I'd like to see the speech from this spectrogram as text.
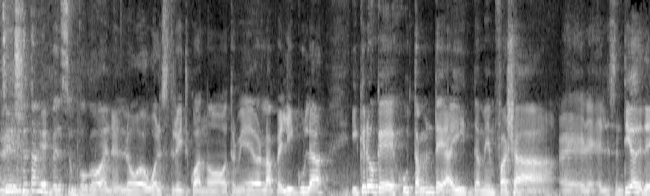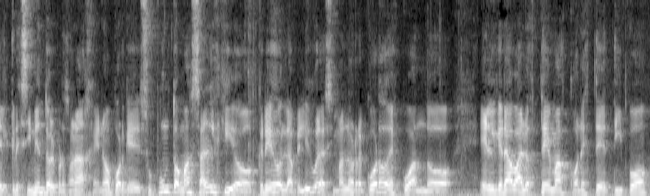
Sí, yo también pensé un poco en el logo de Wall Street cuando terminé de ver la película y creo que justamente ahí también falla eh, el sentido del crecimiento del personaje, ¿no? Porque su punto más álgido, creo, en la película, si mal no recuerdo, es cuando él graba los temas con este tipo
